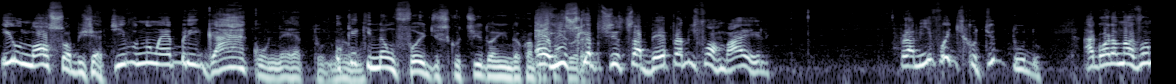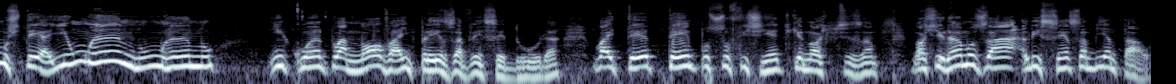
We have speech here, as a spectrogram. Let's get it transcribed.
E o nosso objetivo não é brigar com o Neto. Não. O que, que não foi discutido ainda com a prefeitura? É isso que eu preciso saber para me informar ele. Para mim foi discutido tudo. Agora nós vamos ter aí um ano, um ano, enquanto a nova empresa vencedora vai ter tempo suficiente que nós precisamos. Nós tiramos a licença ambiental.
